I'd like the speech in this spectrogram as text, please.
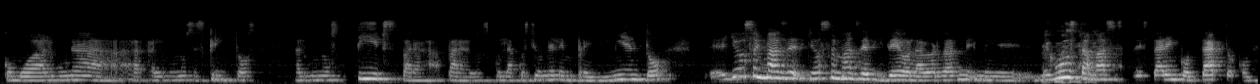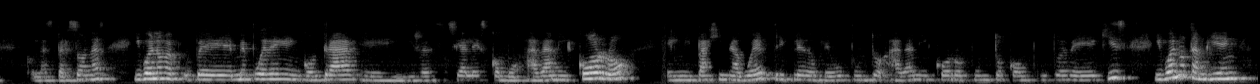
como alguna, algunos escritos, algunos tips para, para la cuestión del emprendimiento. Eh, yo soy más de, yo soy más de video, la verdad, me, me, gusta más estar en contacto con, con las personas. Y bueno, me, me, pueden encontrar en mis redes sociales como Adami Corro, en mi página web www.adamicorro.com.mx y bueno, también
